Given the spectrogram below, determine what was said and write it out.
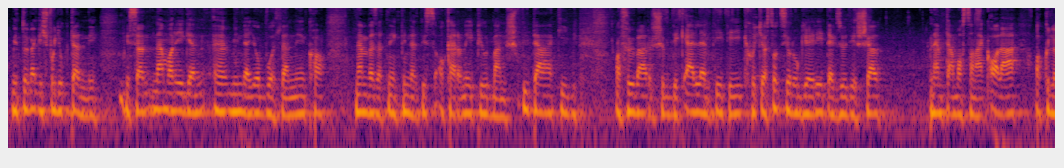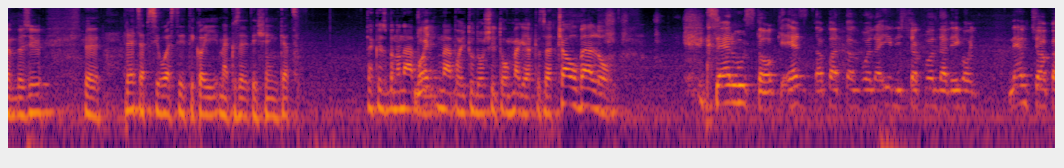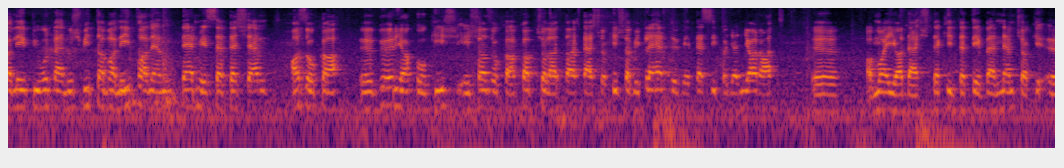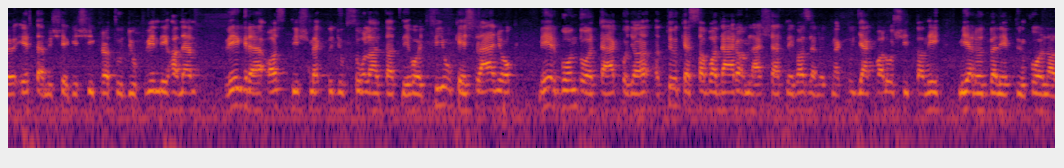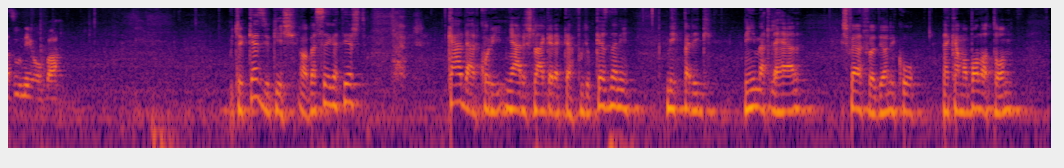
Mitől meg is fogjuk tenni, hiszen nem a régen minden jobb volt lennénk, ha nem vezetnénk mindent vissza, akár a népi urbánus vitákig, a fővárosi vidék ellentétéig, hogyha a szociológiai rétegződéssel nem támasztanák alá a különböző recepcióesztétikai megközelítéseinket. De közben a nápolyi, Vagy- nápolyi tudósítónk megérkezett. Ciao bello! Szervusztok! Ezt akartam volna én is csak mondani, hogy nem csak a népi urbánus vita van itt, hanem természetesen azok a bőrjakok is, és azok a kapcsolattartások is, amik lehetővé teszik, hogy a nyarat a mai adás tekintetében nem csak értelmiségi síkra tudjuk vinni, hanem végre azt is meg tudjuk szólaltatni, hogy fiúk és lányok miért gondolták, hogy a, a tőke szabad áramlását még azelőtt meg tudják valósítani, mielőtt beléptünk volna az Unióba. Úgyhogy kezdjük is a beszélgetést. Kádárkori nyári slágerekkel fogjuk kezdeni, mégpedig Német Lehel és Felföldi Anikó, nekem a Balaton,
